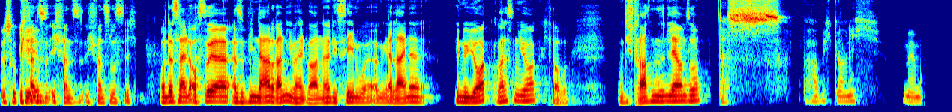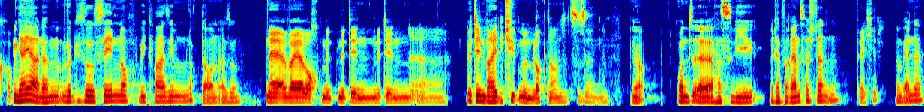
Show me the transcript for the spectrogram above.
Ist okay. Ich fand's, ich fand's, ich fand's lustig. Und das ist halt auch sehr, also wie nah dran die halt waren, ne? Die Szenen, wo er irgendwie alleine in New York, war das New York? Ich glaube. Und die Straßen sind leer und so. das habe ich gar nicht mehr im Kopf. Ja, ja, da haben wir wirklich so Szenen noch wie quasi im Lockdown, also. Naja, er war ja auch mit, mit den, mit den, äh, mit den beiden Typen im Lockdown sozusagen. Ne? Ja. Und äh, hast du die Referenz verstanden Welche? am Ende?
